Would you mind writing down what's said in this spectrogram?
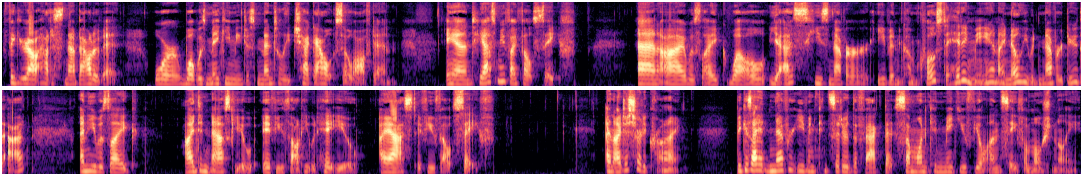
figure out how to snap out of it or what was making me just mentally check out so often. And he asked me if I felt safe. And I was like, well, yes, he's never even come close to hitting me, and I know he would never do that. And he was like, I didn't ask you if you thought he would hit you. I asked if you felt safe. And I just started crying because I had never even considered the fact that someone can make you feel unsafe emotionally.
